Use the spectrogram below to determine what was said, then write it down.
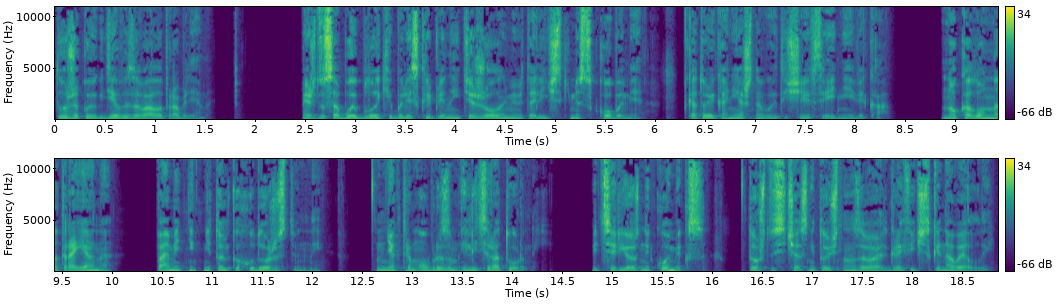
тоже кое-где вызывало проблемы. Между собой блоки были скреплены тяжелыми металлическими скобами, которые, конечно, вытащили в средние века. Но колонна Трояна – памятник не только художественный, но некоторым образом и литературный. Ведь серьезный комикс, то, что сейчас не точно называют графической новеллой,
